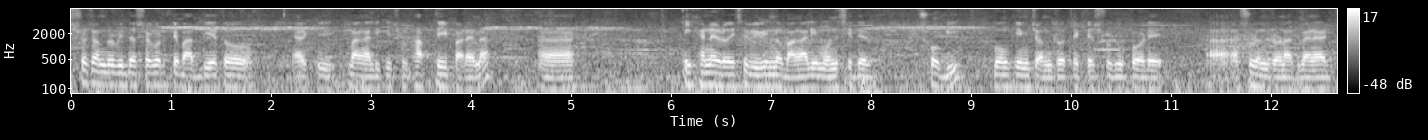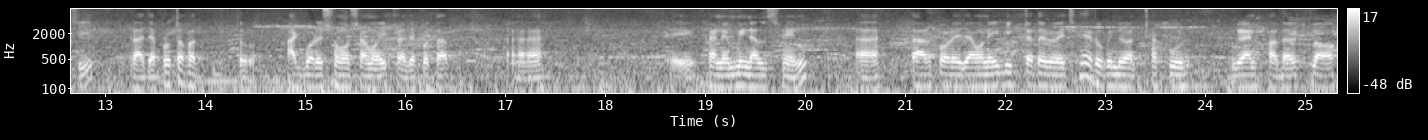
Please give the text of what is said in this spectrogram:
ঈশ্বরচন্দ্র বিদ্যাসাগরকে বাদ দিয়ে তো আর কি বাঙালি কিছু ভাবতেই পারে না। এখানে রয়েছে বিভিন্ন বাঙালি মনীষীদের ছবি, বঙ্কিমচন্দ্র থেকে শুরু করে সুরেন্দ্রনাথ ব্যানার্জি, রাজা প্রতাপাদিত্য, আকবরের সমসাময়িক রাজা প্রতাপ এখানে মৃণাল সেন তারপরে যেমন এই দিকটাতে রয়েছে রবীন্দ্রনাথ ঠাকুর গ্র্যান্ডফাদার ক্লক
